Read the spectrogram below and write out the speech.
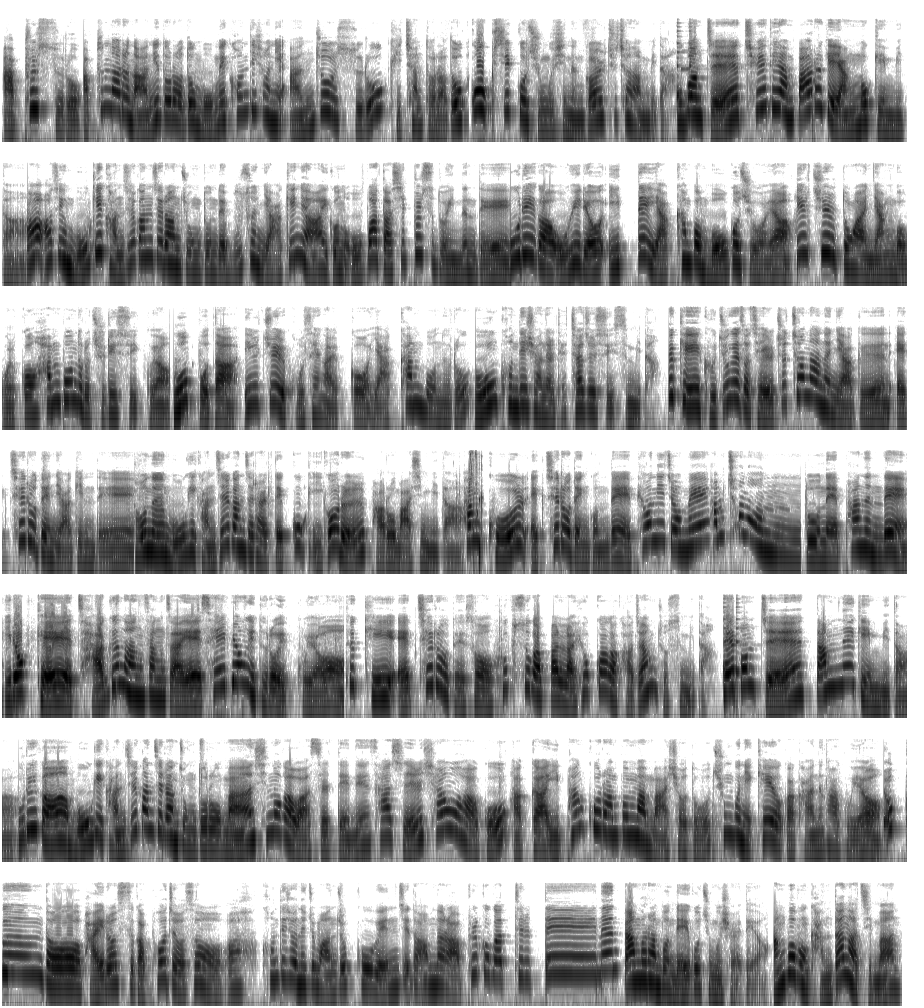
아플수록 아픈 날은 아니더라도 몸의 컨디션이 안 좋을수록 귀찮더라도 꼭 씻고 주무시는 걸 추천합니다. 두 번째, 최대한 빠르게 약 먹기입니다. 아, 아직 목이 간질간질한 정도인데 무슨 약이냐? 이건 오바다 싶을 수도 있는데 우리가 오히려 이때 약 한 번 먹어주어야 일주일 동안 약 먹을 거 한 번으로 줄일 수 있고요. 무엇보다 일주일 고생할 거 약 한 번으로 좋은 컨디션을 되찾을 수 있습니다. 특히 그 중에서 제일 추천하는 약은 액체로 된 약인데 저는 목이 간질간질할 때 꼭 이거를 바로 마십니다. 한콜 액체로 된된 건데 편의점에 3,000원 돈에 파는데 이렇게 작은 항상자에 3병이 들어있고요. 특히 액체로 돼서 흡수가 빨라 효과가 가장 좋습니다. 세 번째, 땀내기입니다. 우리가 목이 간질간질한 정도로만 신호가 왔을 때는 사실 샤워하고 아까 이 판콜 한 번만 마셔도 충분히 케어가 가능하고요. 조금 더 바이러스가 퍼져서 아, 컨디션이 좀 안 좋고 왠지 다음날 아플 것 같을 때는 땀을 한번 내고 주무셔야 돼요. 방법은 간단하 지만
